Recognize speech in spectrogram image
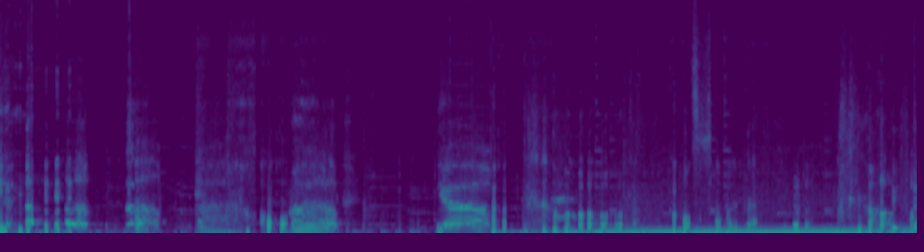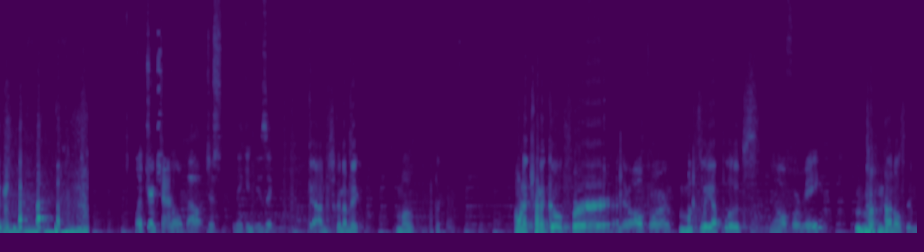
Yeah! oh, so out of breath. Holy fuck. What's your channel about? Just making music? Yeah, I'm just gonna make mo. I want to try to go for And they're all for monthly uploads. they're all for me? No, Not also you.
